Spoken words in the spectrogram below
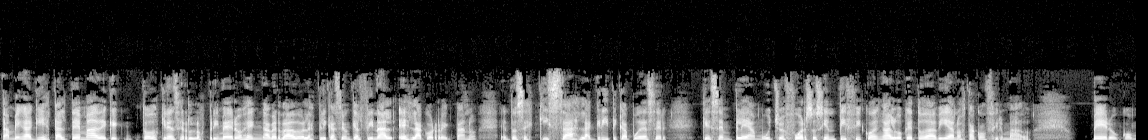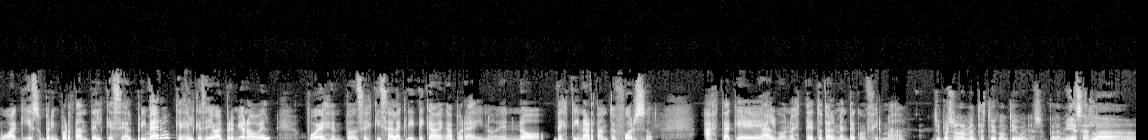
También aquí está el tema de que todos quieren ser los primeros en haber dado la explicación que al final es la correcta, ¿no? Entonces quizás la crítica puede ser que se emplea mucho esfuerzo científico en algo que todavía no está confirmado. Pero como aquí es súper importante el que sea el primero, que es el que se lleva el premio Nobel, pues entonces quizá la crítica venga por ahí, ¿no? En no destinar tanto esfuerzo hasta que algo no esté totalmente confirmado. Yo personalmente estoy contigo en eso. Para mí esa es la,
